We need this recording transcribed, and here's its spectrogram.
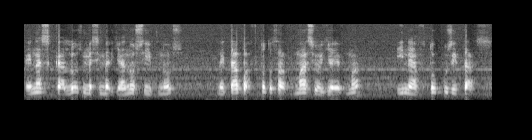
Ένας καλός μεσημεριανός ύπνος μετά από αυτό το θαυμάσιο γεύμα είναι αυτό που ζητάς.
